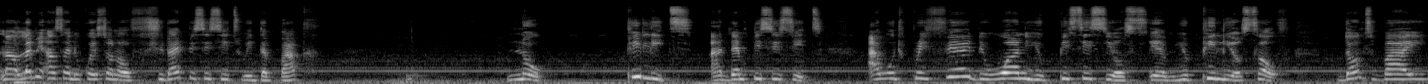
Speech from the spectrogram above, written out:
Now let me answer the question of should i pieces it with the back? No. Peel it and then pieces it I would prefer the one you pieces your um, you peel yourself. Don't buy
